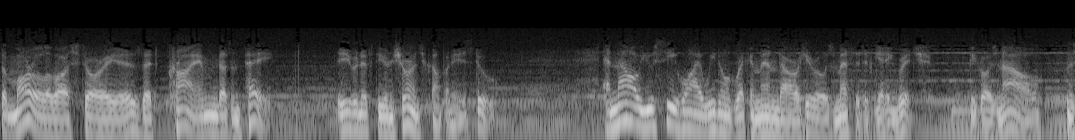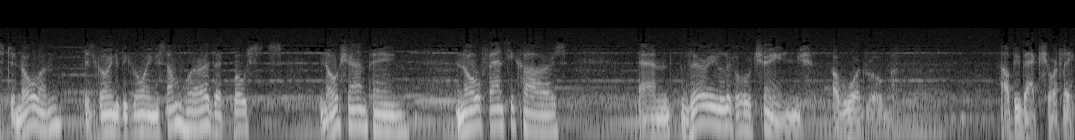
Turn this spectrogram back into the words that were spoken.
the moral of our story is that crime doesn't pay, even if the insurance companies do. And now you see why we don't recommend our hero's method of getting rich. Because now, Mr. Nolan is going to be going somewhere that boasts no champagne, no fancy cars, and very little change of wardrobe. I'll be back shortly.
